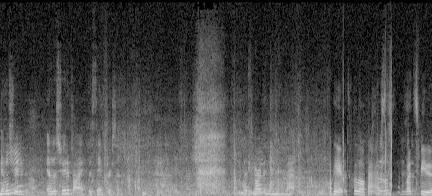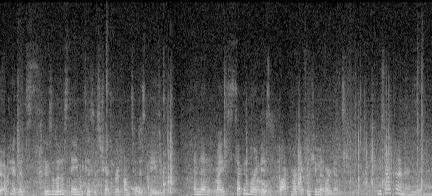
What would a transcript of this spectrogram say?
illustrated, illustrated by the same person. Ignore the that. Okay, let's go a little fast. little- Let's speed it up. Okay, let's. There's a little stain because it's transferred onto this page. And then my second word is black market for human organs. You sound kind of nerdy right now.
